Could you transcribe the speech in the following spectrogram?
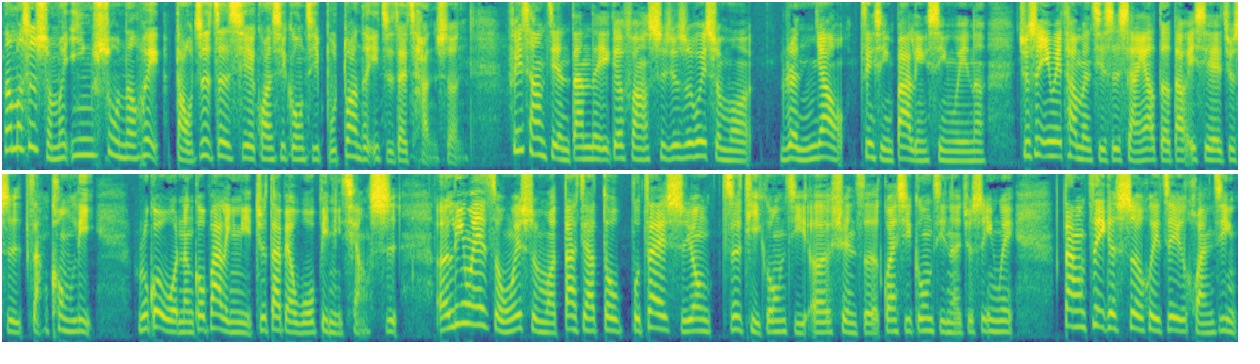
那么是什么因素呢，会导致这些关系攻击不断的一直在产生？非常简单的一个方式，就是为什么人要进行霸凌行为呢？就是因为他们其实想要得到一些就是掌控力。如果我能够霸凌你，就代表我比你强势。而另外一种，为什么大家都不再使用肢体攻击，而选择关系攻击呢？就是因为当这个社会、这个环境。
